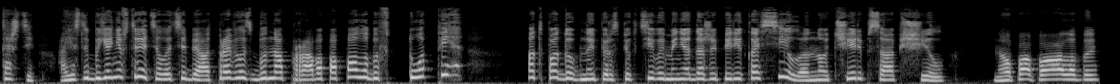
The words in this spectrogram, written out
«Подожди, а если бы я не встретила тебя, отправилась бы направо, попала бы в топи?» От подобной перспективы меня даже перекосило, но череп сообщил. «Ну, попала бы.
